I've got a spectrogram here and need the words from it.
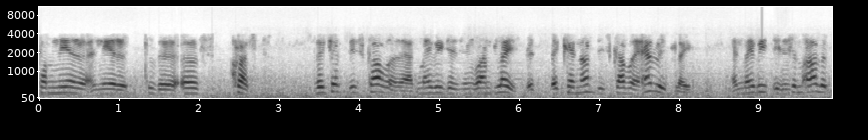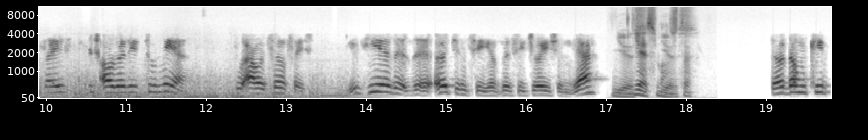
come nearer and nearer to the Earth's crust. They just discovered that maybe just in one place. But they cannot discover every place. And maybe in some other place it's already too near to our surface. You hear the, the urgency of the situation, yeah? Yes. Yes, master. So don't keep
